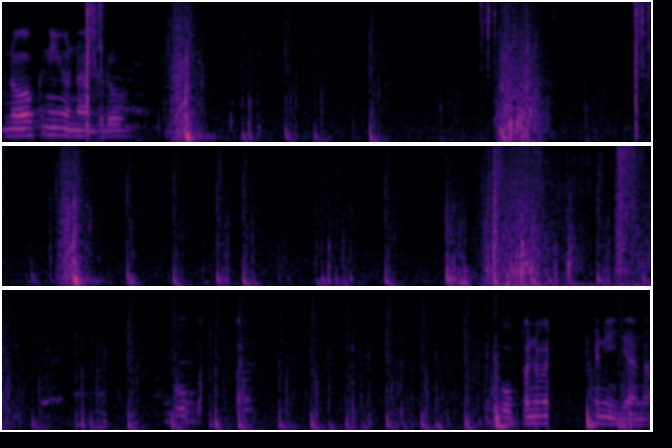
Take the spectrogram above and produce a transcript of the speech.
नोक नहीं होना ब्रो में नहीं जाना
